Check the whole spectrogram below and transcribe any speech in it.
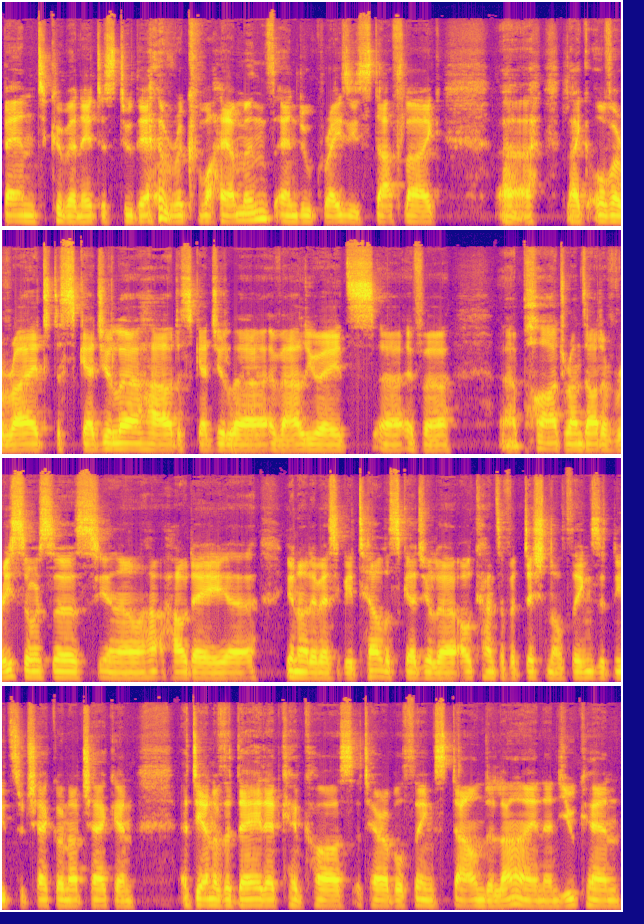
bend kubernetes to their requirements and do crazy stuff like uh, like override the scheduler how the scheduler evaluates uh, if a uh, pod runs out of resources, you know, how, how they, uh, you know, they basically tell the scheduler all kinds of additional things it needs to check or not check. And at the end of the day, that can cause terrible things down the line. And you can,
